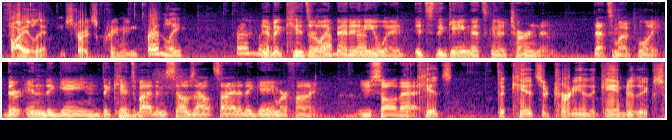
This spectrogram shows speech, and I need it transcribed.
violent and started screaming, friendly, friendly. Yeah, but kids are like I'm that friendly. anyway. It's the game that's going to turn them. That's my point. They're in the game. The kids by themselves outside of the game are fine. You saw the that. kids, the kids are turning the game to the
